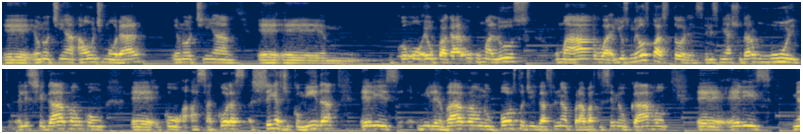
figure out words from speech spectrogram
eh, eu não tinha aonde morar, eu não tinha eh, como eu pagar uma luz, uma água. E os meus pastores, eles me ajudaram muito. Eles chegavam com, eh, com as sacolas cheias de comida, eles me levavam no posto de gasolina para abastecer meu carro, eh, eles me,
